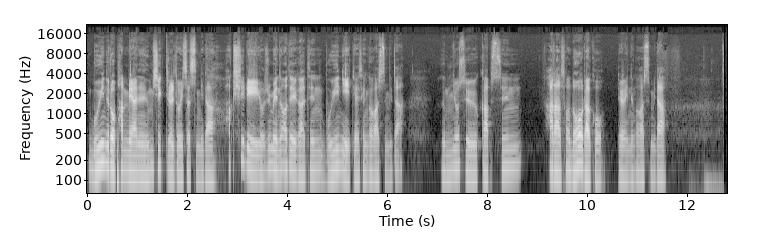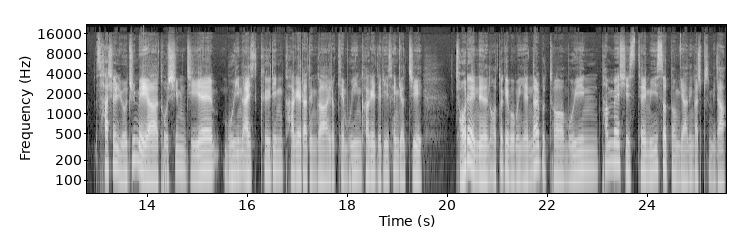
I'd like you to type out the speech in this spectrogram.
무인으로 판매하는 음식들도 있었습니다. 확실히 요즘에는 어딜 가든 무인이 대세인 것 같습니다. 음료수 값은 알아서 넣으라고 되어 있는 것 같습니다. 사실 요즘에야 도심지에 무인 아이스크림 가게라든가 이렇게 무인 가게들이 생겼지 절에는 어떻게 보면 옛날부터 무인 판매 시스템이 있었던 게 아닌가 싶습니다.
